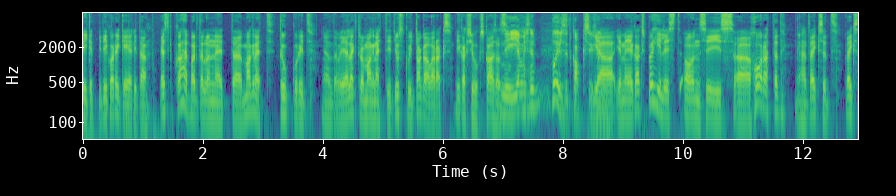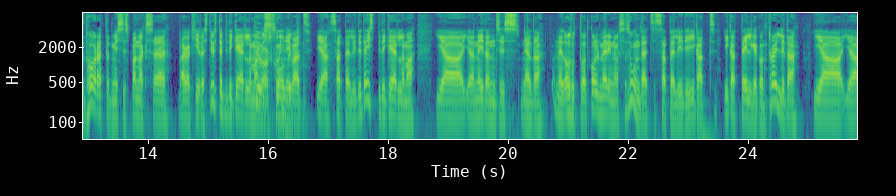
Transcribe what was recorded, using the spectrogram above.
õiget pidi korrigeerida. Escape kahe pardal on need äh, magnettõukurid nii-öelda või elektromagnetid justkui tagavaraks igaks juhuks kaasas. nii, ja mis need põhilised kaks siis ja, on? ja meie kaks põhilist on siis äh, hoorattad, ühed väiksed, väiksed hoorattad, mis siis pannakse väga kiiresti ühtepidi keerlema, mis sunnivad jah, satelliidi teistpidi keerlema ja, ja neid on siis nii-öelda, need osutuvad kolme erinevasse suunda, et siis satelliidi igat, igat telge kontrollida ja, ja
